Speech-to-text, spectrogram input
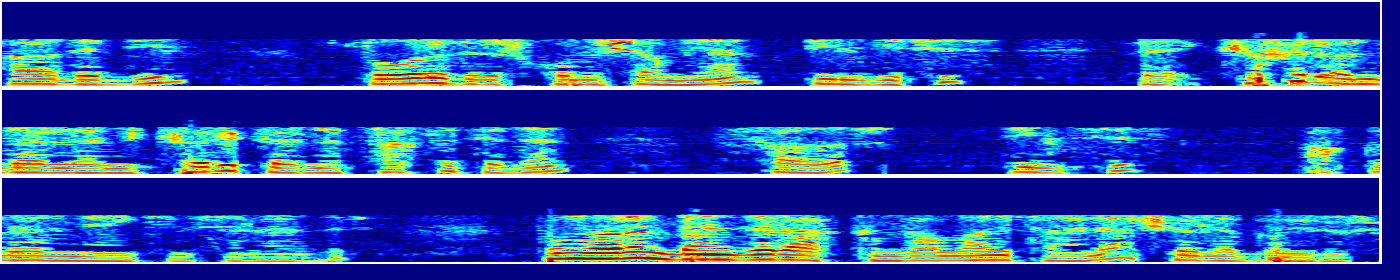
sade dil, doğru dürüst konuşamayan, bilgisiz ve küfür önderlerini körü körüne taklit eden sağır, dilsiz, aklı ermeyen kimselerdir. Bunların benzeri hakkında Allahü Teala şöyle buyurur.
